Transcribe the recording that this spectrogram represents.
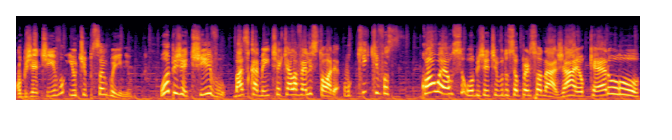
objetivo e o tipo sanguíneo. O objetivo, basicamente, é aquela velha história. O que que você. Qual é o, seu, o objetivo do seu personagem? Ah, eu quero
